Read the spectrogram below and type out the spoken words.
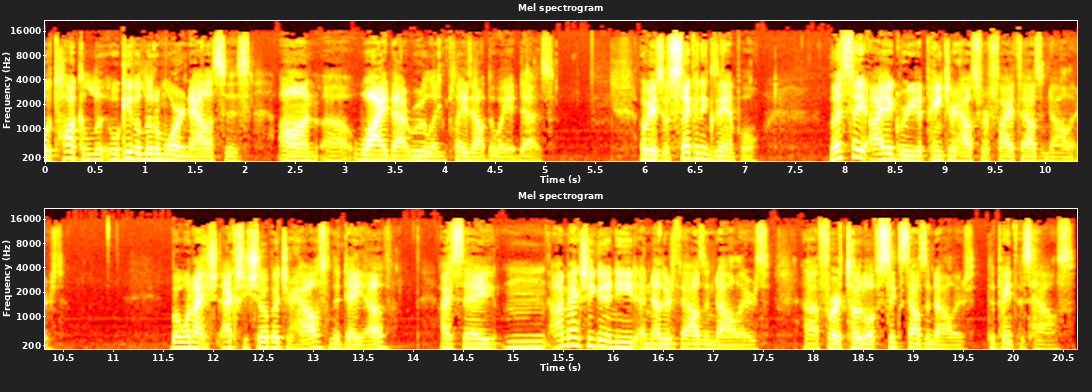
we'll talk. A li- we'll give a little more analysis on uh, why that ruling plays out the way it does. Okay, so second example. Let's say I agree to paint your house for five thousand dollars, but when I actually show up at your house on the day of, I say mm, I'm actually going to need another thousand uh, dollars for a total of six thousand dollars to paint this house.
